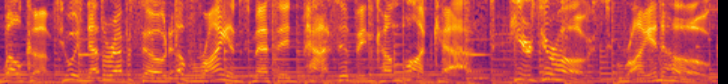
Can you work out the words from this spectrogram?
Welcome to another episode of Ryan's Method Passive Income Podcast. Here's your host, Ryan Hogue.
